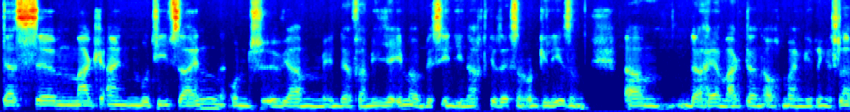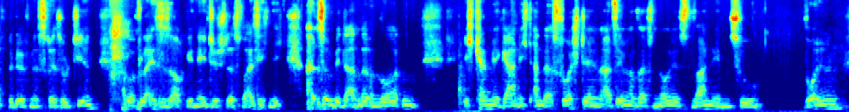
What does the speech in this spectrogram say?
Das ähm, mag ein Motiv sein und wir haben in der Familie immer bis in die Nacht gesessen und gelesen. Ähm, daher mag dann auch mein geringes Schlafbedürfnis resultieren, aber vielleicht ist es auch genetisch, das weiß ich nicht. Also mit anderen Worten, ich kann mir gar nicht anders vorstellen, als immer was Neues wahrnehmen zu wollen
